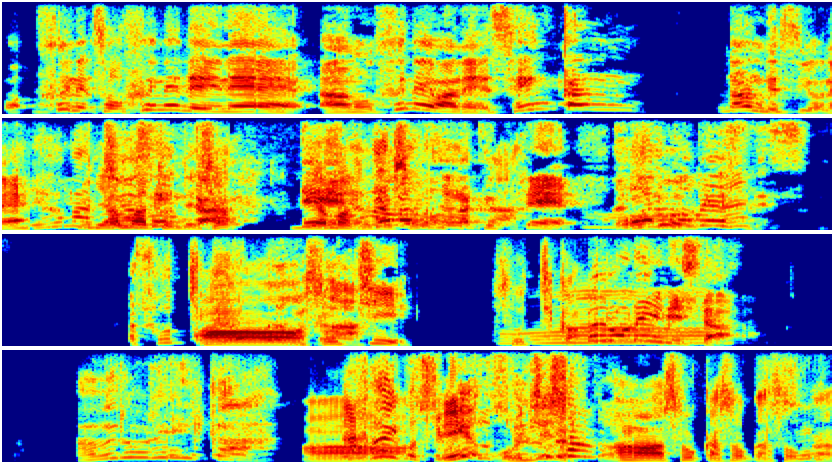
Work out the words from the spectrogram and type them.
わ船、そう、船でね、あの、船はね、戦艦なんですよね。ヤヤマトでしょ？で、ヤヤママトでしょ？トじゃなくて、うんホワイトベースです。あ、そっちだああ、そっ。ち。そっちか。プロレイでした。アムロレイか。あー最後仕事え、してるんですおじさん？かああ、そうかそうかそうか。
